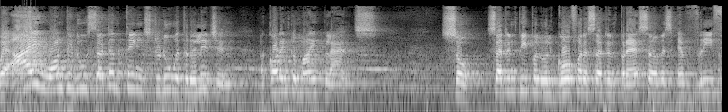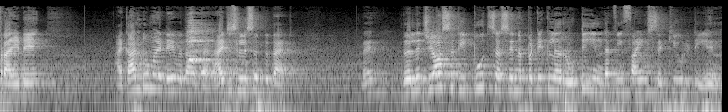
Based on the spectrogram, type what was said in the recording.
where I want to do certain things to do with religion according to my plans. So, certain people will go for a certain prayer service every Friday. I can't do my day without that. I just listen to that. Right? Religiosity puts us in a particular routine that we find security in.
